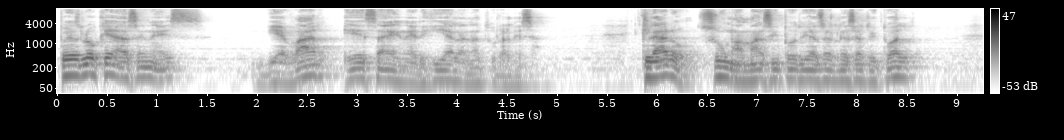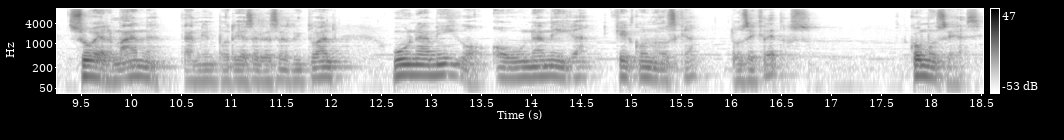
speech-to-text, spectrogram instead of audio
pues lo que hacen es llevar esa energía a la naturaleza. Claro, su mamá sí podría hacerle ese ritual, su hermana también podría hacer ese ritual, un amigo o una amiga que conozca los secretos. ¿Cómo se hace?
